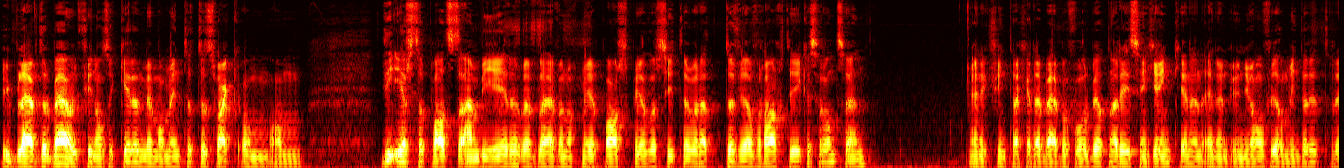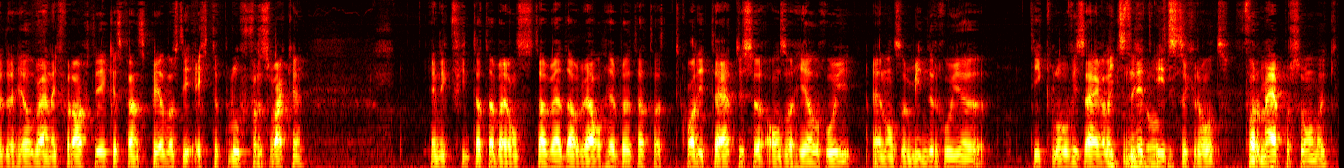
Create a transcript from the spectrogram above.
ik blijf erbij. Ik vind onze kern met momenten te zwak om, om die eerste plaats te ambiëren. We blijven nog met een paar spelers zitten waar te veel vraagtekens rond zijn. En ik vind dat je daarbij bijvoorbeeld naar Racing Genk en en een Union veel minder hebt. Er zijn heel weinig vraagtekens van spelers die echt de ploeg verzwakken. En ik vind dat, dat bij ons dat wij dat wel hebben, dat de kwaliteit tussen onze heel goede en onze minder goede, die kloof is eigenlijk net iets te groot. Voor mij persoonlijk.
